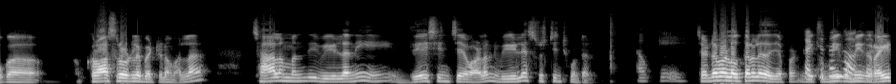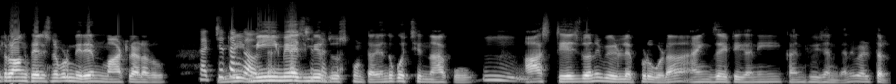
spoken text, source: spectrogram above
ఒక క్రాస్ రోడ్లో పెట్టడం వల్ల చాలా మంది వీళ్ళని ద్వేషించే వాళ్ళని వీళ్ళే సృష్టించుకుంటారు. చెడ్డవాళ్ళు అవుతారా లేదా చెప్పండి? మీకు మీకు. రైట్ రాంగ్ తెలిసినప్పుడు మీరేం మాట్లాడరు. మీ- ఇమేజ్ మీరు. చూసుకుంటారు. ఎందుకు వచ్చింది నాకు. ఆ స్టేజ్లోనే వీళ్ళు ఎప్పుడు కూడా యాంగ్జైటీ గానీ కన్ఫ్యూజన్ గానీ వెళ్తారు.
